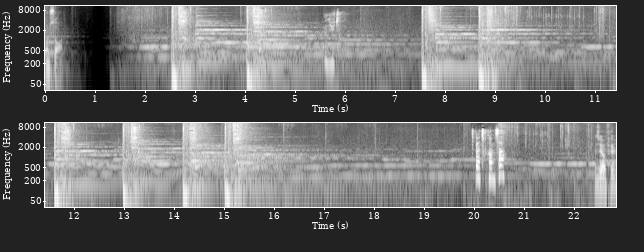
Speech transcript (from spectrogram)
on le saura. Pas du tout. Un truc comme ça Vas-y, refais.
